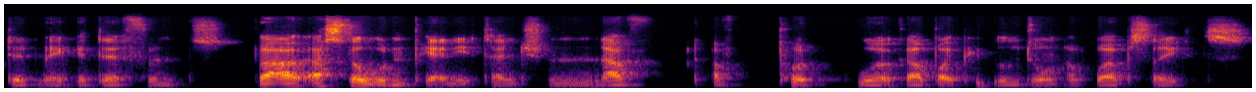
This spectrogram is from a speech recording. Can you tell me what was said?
did make a difference. But I, I, still wouldn't pay any attention. I've I've put work out by people who don't have websites.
